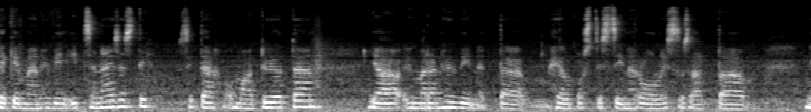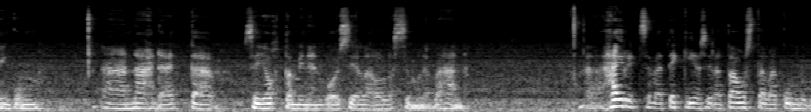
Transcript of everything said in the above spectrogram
tekemään hyvin itsenäisesti sitä omaa työtään. Ja ymmärrän hyvin, että helposti siinä roolissa saattaa niin kuin, nähdä, että se johtaminen voi siellä olla semmoinen vähän häiritsevä tekijä siellä taustalla, kun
